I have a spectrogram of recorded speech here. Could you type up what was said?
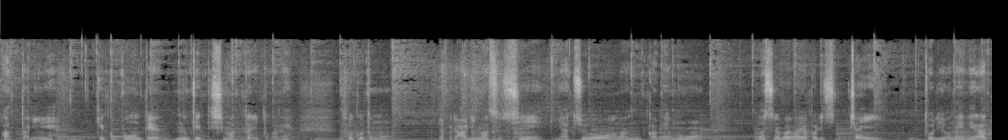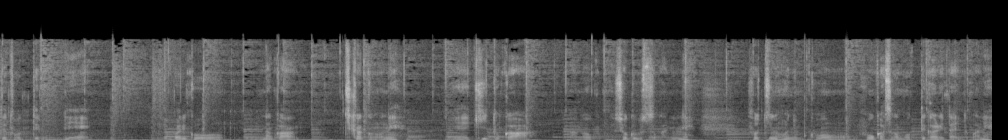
あったりね結構ポンって抜けてしまったりとかねそういうこともやっぱりありますし野鳥なんかでも私の場合はやっぱりちっちゃい鳥をね狙って撮ってるんでやっぱりこうなんか近くのね、え木とかあの植物とかにねそっちの方にもこうフォーカスが持ってかれたりとかね。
